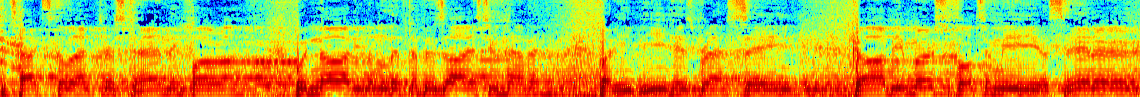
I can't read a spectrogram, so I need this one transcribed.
The tax collector, standing far off, would not even lift up his eyes to heaven, but he beat his breast, saying, God be merciful to me, a sinner.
